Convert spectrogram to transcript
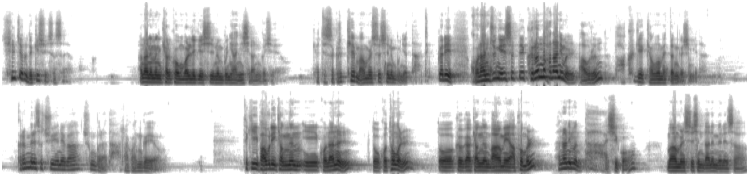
실제로 느낄 수 있었어요. 하나님은 결코 멀리 계시는 분이 아니시라는 것이에요. 곁에서 그렇게 마음을 쓰시는 분이었다. 특별히 고난 중에 있을 때 그런 하나님을 바울은 더 크게 경험했던 것입니다. 그런 면에서 주의 은혜가 충분하다라고 한 거예요. 특히 바울이 겪는 이 고난을 또 고통을 또 그가 겪는 마음의 아픔을 하나님은 다 아시고 마음을 쓰신다는 면에서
